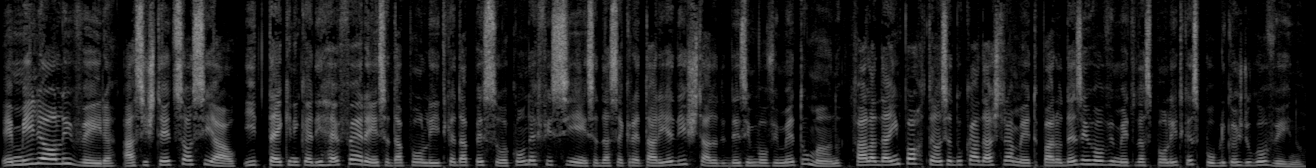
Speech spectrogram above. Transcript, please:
Emília Oliveira, assistente social e técnica de referência da política da pessoa com deficiência da Secretaria de Estado de Desenvolvimento Humano, fala da importância do cadastramento para o desenvolvimento das políticas públicas do governo.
